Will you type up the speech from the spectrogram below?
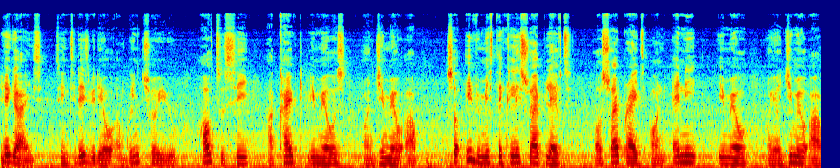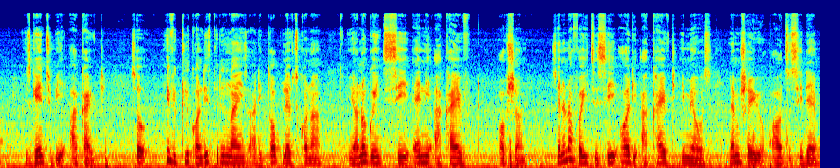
hey guys so in today's video i'm going to show you how to see archived emails on gmail app. So if you mistakenly swipe left or swipe right on any email on your gmail app it's going to be archived. So if you click on these three lines at the top left corner you are not going to see any archived option. So in order for you to see all the archived emails let me show you how to see them.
